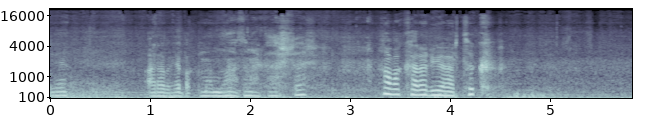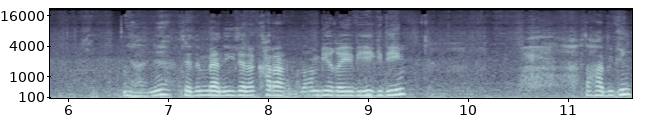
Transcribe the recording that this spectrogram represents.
Yine arabaya bakmam lazım arkadaşlar. Hava kararıyor artık. Yani dedim ben iyice kararmadan bir Revi'ye gideyim. Daha bir gün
